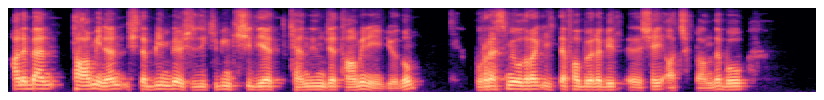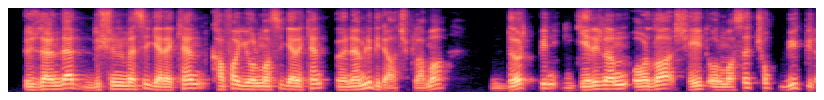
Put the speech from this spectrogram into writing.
hani ben tahminen işte 1500-2000 kişi diye kendimce tahmin ediyordum. Bu resmi olarak ilk defa böyle bir e, şey açıklandı. Bu üzerinde düşünülmesi gereken, kafa yorması gereken önemli bir açıklama. 4000 gerillanın orada şehit olması çok büyük bir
